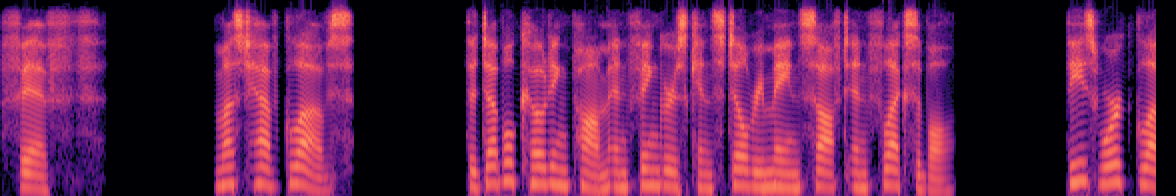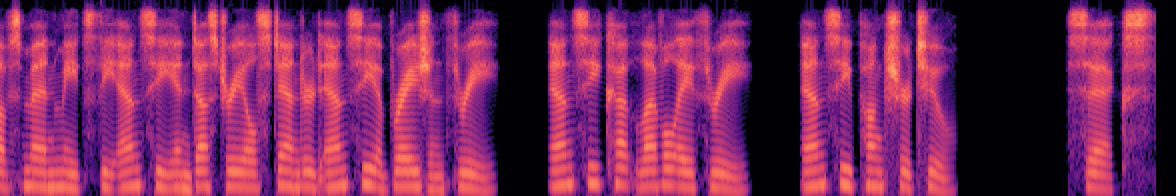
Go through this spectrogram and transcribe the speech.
Fifth. Must have gloves. The double coating palm and fingers can still remain soft and flexible. These work gloves men meets the ANSI Industrial Standard ANSI Abrasion 3, ANSI Cut Level A3, ANSI Puncture 2. 6th.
